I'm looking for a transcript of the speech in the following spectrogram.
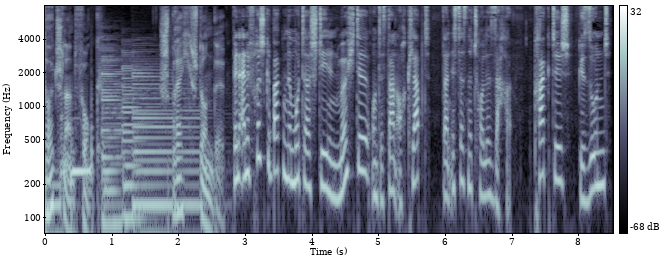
Deutschlandfunk. Sprechstunde. Wenn eine frisch gebackene Mutter stillen möchte und es dann auch klappt, dann ist das eine tolle Sache. Praktisch, gesund,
